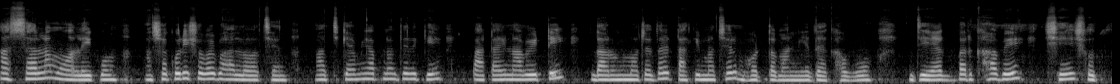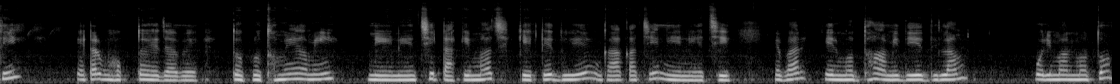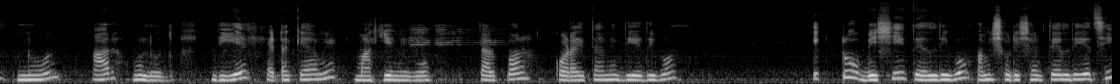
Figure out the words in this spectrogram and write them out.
আসসালামু আলাইকুম। আশা করি সবাই ভালো আছেন। আজকে আমি আপনাদেরকে পাটায় না বেটেই দারুণ মজাদার টাকি মাছের ভর্তা বানিয়ে দেখাবো। যে একবার খাবে, সে সত্যি এটার ভক্ত হয়ে যাবে। তো প্রথমে আমি নিয়ে নিয়েছি টাকি মাছ, কেটে ধুয়ে গা কাচিয়ে নিয়ে নিয়েছি। এবার এর মধ্যে আমি দিয়ে দিলাম পরিমাণ মতো নুন আর হলুদ। দিয়ে এটাকে আমি মাখিয়ে নিব। তারপর কড়াইতে আমি দিয়ে দিব একটু বেশি তেল দিব। আমি সরিষার তেল দিয়েছি।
